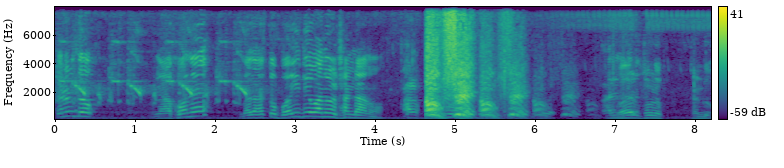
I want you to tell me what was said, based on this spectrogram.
કરી દો નાખો ને. બધા તો ભરી દેવાનો હોય ઠંડાનો. ઠંડુ.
